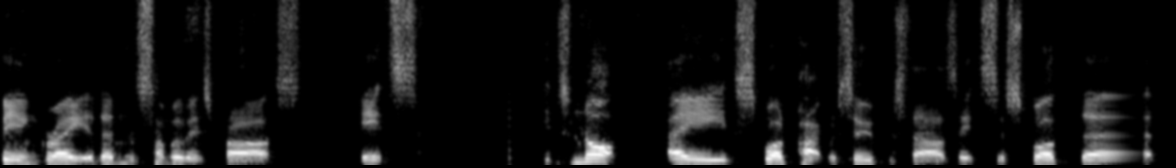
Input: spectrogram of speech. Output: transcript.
being greater than the sum of its parts. It's it's not a squad packed with superstars. It's a squad that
